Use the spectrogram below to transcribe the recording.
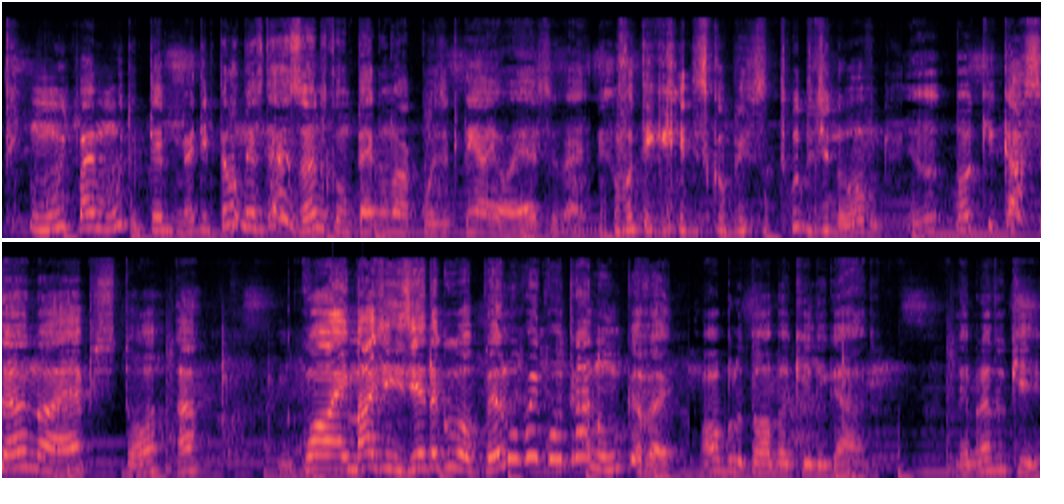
tenho muito, faz muito tempo mesmo. Tem pelo menos 10 anos que eu não pego numa coisa que tem iOS, velho. Eu vou ter que redescobrir isso tudo de novo. Eu tô aqui caçando a App Store. Ah, com a imagenzinha da Google Play eu não vou encontrar nunca, velho. Olha o Bluetooth aqui ligado. Lembrando que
